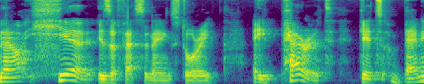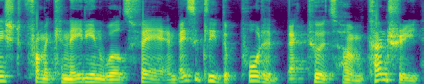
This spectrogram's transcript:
Now, here is a fascinating story. A parrot gets banished from a Canadian World's Fair and basically deported back to its home country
